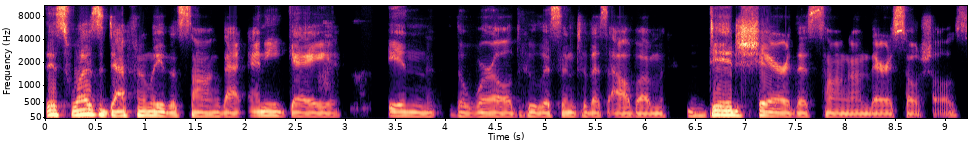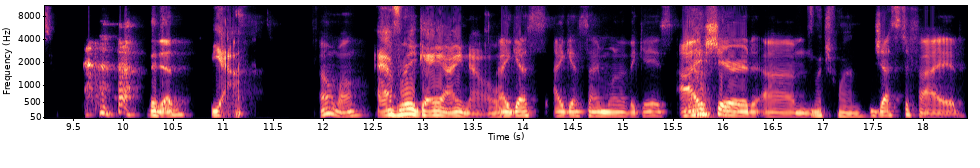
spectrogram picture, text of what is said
This was definitely the song that any gay in the world who listened to this album did share this song on their socials. they did Yeah. oh well Every gay I know. i guess i guess i'm one of the gays i shared um Which one? justified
